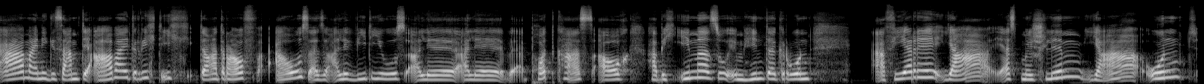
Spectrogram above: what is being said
ja, meine gesamte Arbeit richte ich darauf aus, also alle Videos, alle, alle Podcasts auch, habe ich immer so im Hintergrund. Affäre, ja, erstmal schlimm, ja, und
